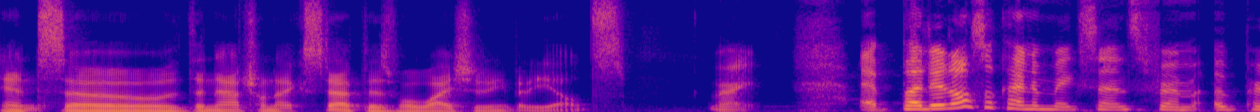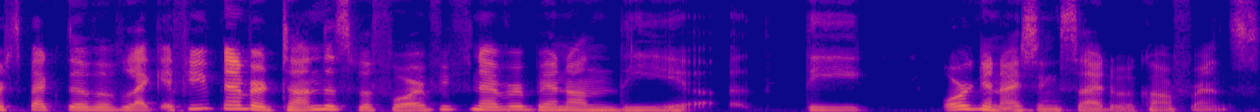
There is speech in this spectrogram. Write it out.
and so the natural next step is, well, why should anybody else? Right. Eh, but it also kind of makes sense from a perspective of like if you've never done this before, if you've never been on the uh, the organizing side of a conference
